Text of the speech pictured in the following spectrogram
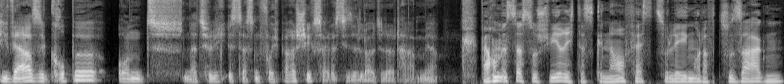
diverse Gruppe und natürlich ist das ein furchtbares Schicksal, das diese Leute dort haben, ja. Warum ist das so schwierig, das genau festzulegen oder zu sagen,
